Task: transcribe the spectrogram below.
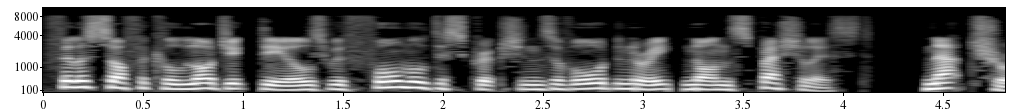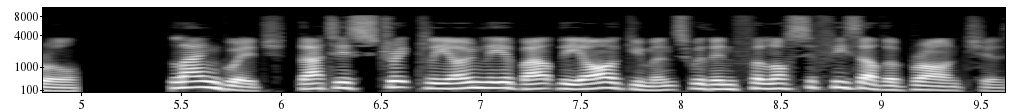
Philosophical logic deals with formal descriptions of ordinary, non-specialist, natural Language, that is strictly only about the arguments within philosophy's other branches.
